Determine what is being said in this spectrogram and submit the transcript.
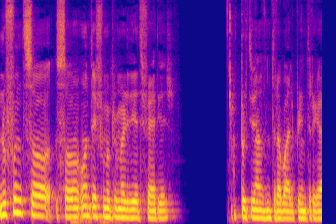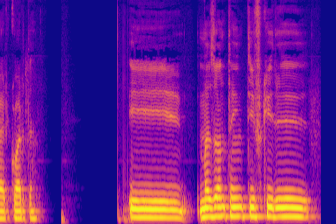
no fundo, só, só ontem foi o meu primeiro dia de férias, porque tivemos um trabalho para entregar quarta. E, mas ontem tive que ir.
